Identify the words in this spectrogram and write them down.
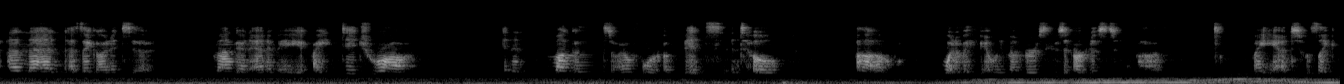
and then as I got into manga and anime, I did draw in a manga style for a bit until um, one of my family members, who's an artist, um, my aunt, was like,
